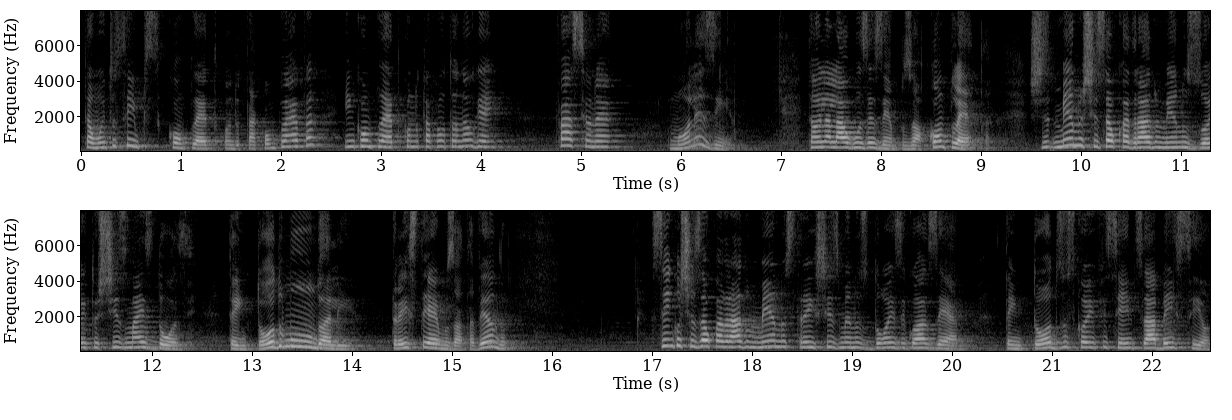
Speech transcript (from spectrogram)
Então, muito simples. Completo quando está completa, incompleto quando está faltando alguém. Fácil, né? Molezinha. Então, olha lá alguns exemplos. Ó. Completa menos x ao quadrado menos 8x mais 12. Tem todo mundo ali. Três termos, ó, tá vendo? 5x ao quadrado menos 3x menos 2 igual a zero. Tem todos os coeficientes A, B e C, ó,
